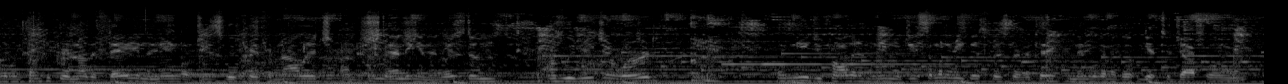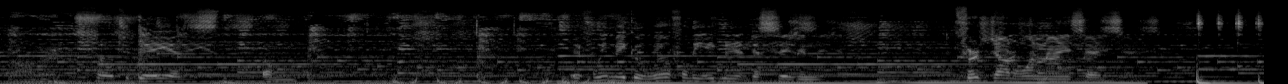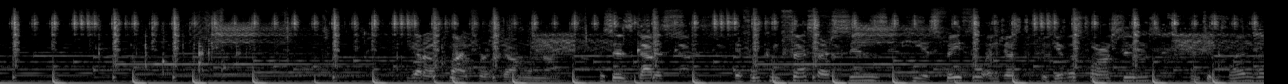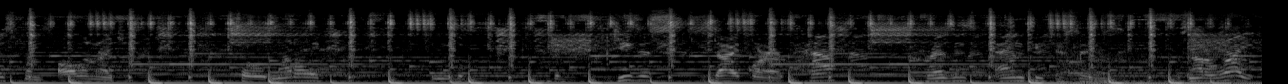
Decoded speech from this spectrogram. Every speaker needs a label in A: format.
A: Father, we thank you for another day. In the name of Jesus, we pray for knowledge, understanding, and wisdom. As we read your word, we need you, Father, in the name of Jesus. I'm going to read this verse, okay? And then we're going to go get to Joshua 1. So today is, um, if we make a willfully ignorant decision, 1 John 1 9 says, you apply First John 1 9. It says, God is, if we confess our sins, He is faithful and just to forgive us for our sins and to cleanse us from all unrighteousness. So, not only, you know, the, the, Jesus died for our past, present, and future sins. It's not a right,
